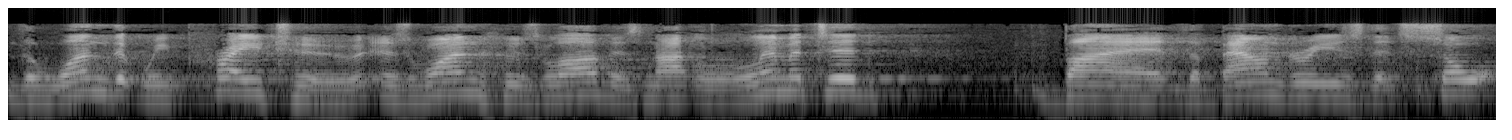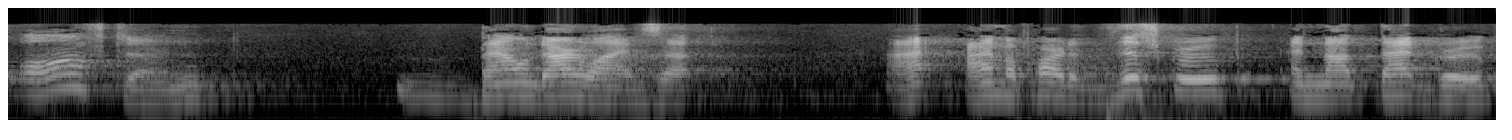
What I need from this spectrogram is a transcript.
the one that we pray to is one whose love is not limited by the boundaries that so often bound our lives up. I, am a part of this group and not that group,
